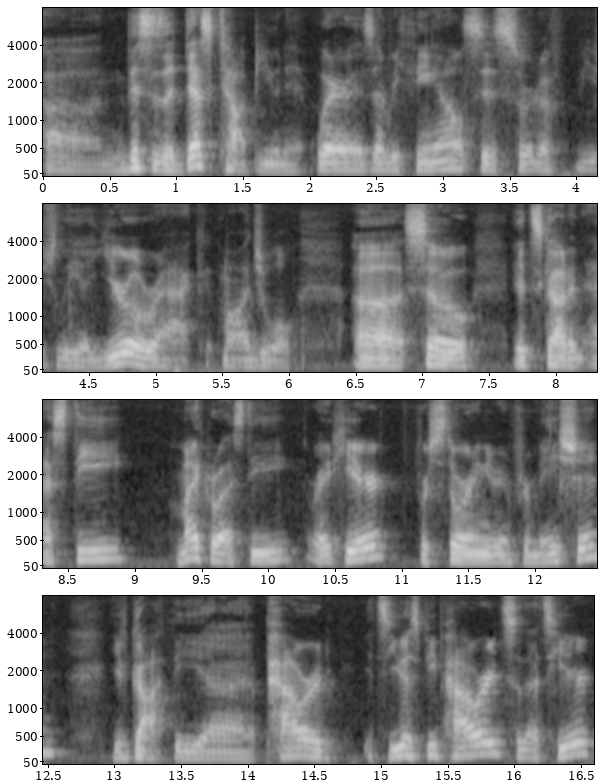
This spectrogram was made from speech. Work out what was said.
um, this is a desktop unit, whereas everything else is sort of usually a Eurorack module. Uh, so it's got an SD, micro SD right here for storing your information. You've got the uh, powered, it's USB powered, so that's here.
